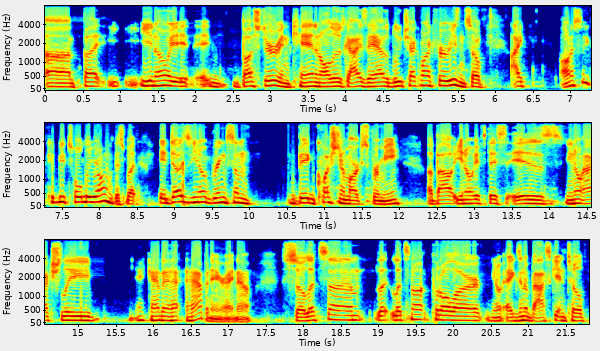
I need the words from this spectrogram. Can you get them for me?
Uh, but you know, it, it, Buster and Ken and all those guys, they have the blue check mark for a reason. So I honestly could be totally wrong with this, but it does, you know, bring some big question marks for me about you know if this is you know actually kind of ha- happening right now. So let's um, let, let's not put all our you know eggs in a basket until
